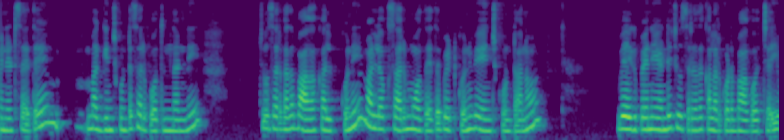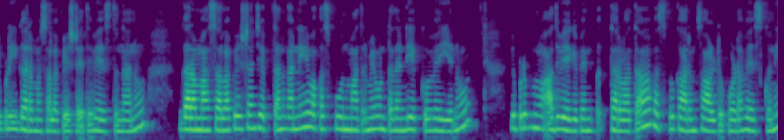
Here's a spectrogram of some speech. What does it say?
మినిట్స్ అయితే మగ్గించుకుంటే సరిపోతుందండి. చూసారు కదా బాగా కలుపుకొని మళ్ళీ ఒకసారి మూత అయితే పెట్టుకొని వేయించుకుంటాను. వేగిపోయినాయండి. చూసారు కదా కలర్ కూడా బాగా వచ్చాయి. ఇప్పుడు ఈ గరం మసాలా పేస్ట్ అయితే వేస్తున్నాను. గరం మసాలా పేస్ట్ అని చెప్తాను కానీ ఒక స్పూన్ మాత్రమే ఉంటుందండి ఎక్కువ వేయను. ఇప్పుడు అది వేగిపోయిన తర్వాత పసుపు కారం సాల్ట్ కూడా వేసుకొని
